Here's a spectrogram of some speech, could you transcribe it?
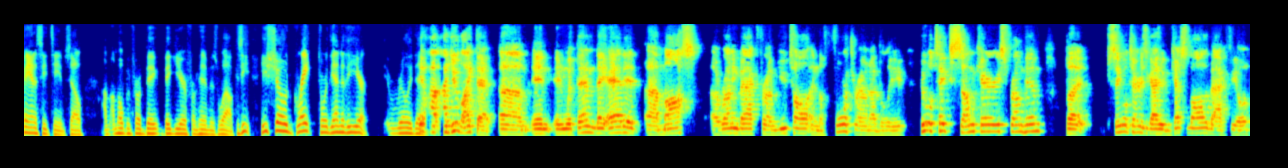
fantasy team. So I'm, I'm hoping for a big big year from him as well because he he showed great toward the end of the year. It really did. Yeah, I, I do like that. Um, and and with them, they added uh, Moss a running back from Utah in the fourth round, I believe, who will take some carries from him, but Singletary's a guy who can catch the ball in the backfield.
